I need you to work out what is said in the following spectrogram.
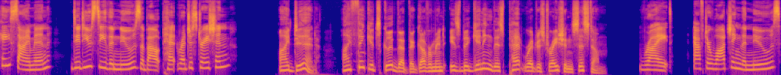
Hey, Simon. Did you see the news about pet registration? I did. I think it's good that the government is beginning this pet registration system. Right. After watching the news,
